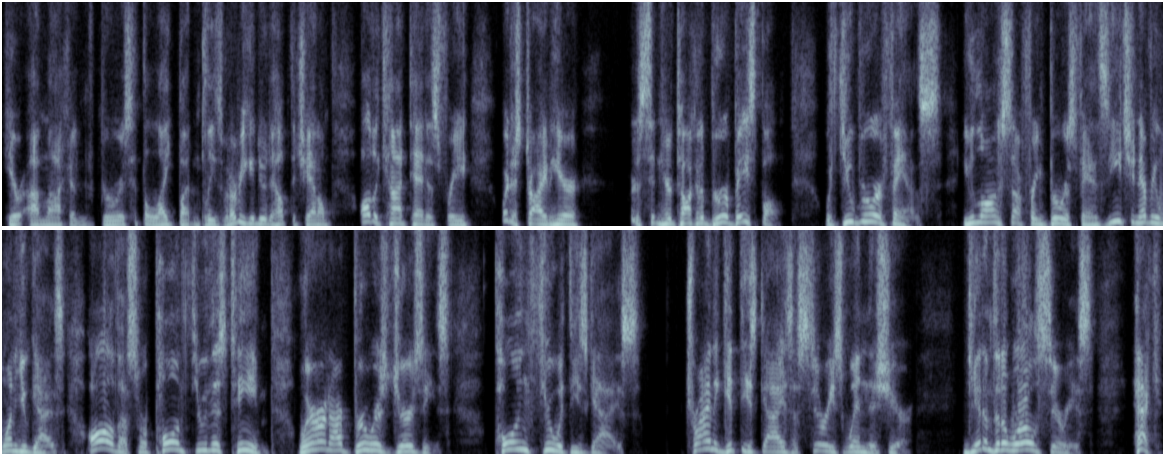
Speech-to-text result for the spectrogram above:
here on Locked On Brewers. Hit the like button, please. Whatever you can do to help the channel. All the content is free. We're just trying here. We're just sitting here talking to Brewer baseball with you Brewer fans. You long suffering Brewers fans, each and every one of you guys, all of us, we're pulling through this team, wearing our Brewers jerseys, pulling through with these guys trying to get these guys a series win this year. Get them to the World Series. Heck,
